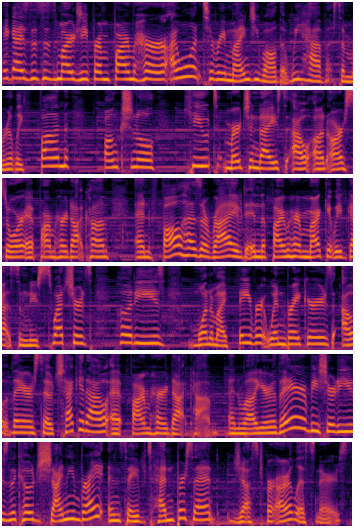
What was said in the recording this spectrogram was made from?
Hey guys, this is Marji from Farm Her. I want to remind you all that we have some really fun, functional, cute merchandise out on our store at farmher.com. And fall has arrived in the Farm Her market. We've got some new sweatshirts, hoodies, one of my favorite windbreakers out there. So check it out at farmher.com. And while you're there, be sure to use the code Shining Bright and save 10% just for our listeners.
